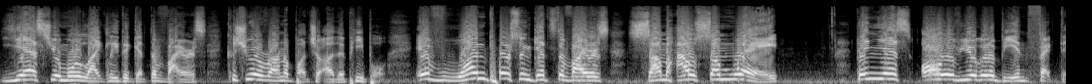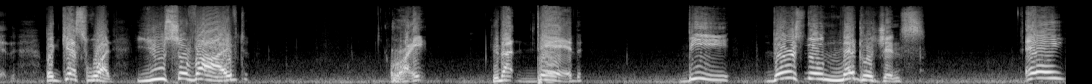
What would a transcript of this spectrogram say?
yes, you're more likely to get the virus because you're around a bunch of other people. If one person gets the virus somehow, some way, then yes, all of you are going to be infected. But guess what? You survived, right? You're not dead. B, there's no negligence. A,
